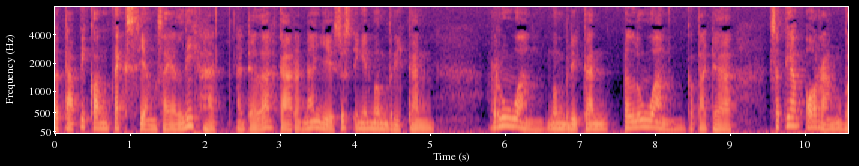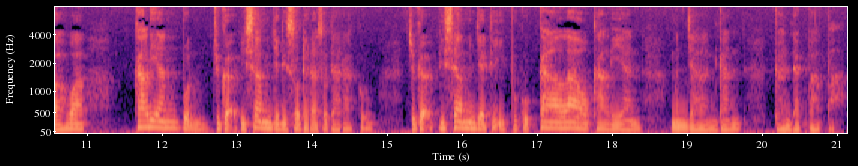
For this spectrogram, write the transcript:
tetapi konteks yang saya lihat adalah karena Yesus ingin memberikan ruang, memberikan peluang kepada setiap orang bahwa kalian pun juga bisa menjadi saudara-saudaraku, juga bisa menjadi ibuku kalau kalian menjalankan kehendak Bapa.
